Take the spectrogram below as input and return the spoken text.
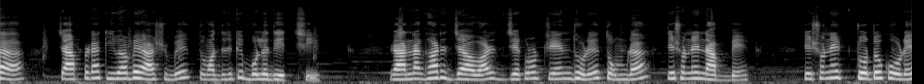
তোমরা চাপড়া কীভাবে আসবে তোমাদেরকে বলে দিচ্ছি। রানাঘাট যাওয়ার যে কোনো ট্রেন ধরে তোমরা স্টেশনে নামবে। স্টেশনে টোটো করে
